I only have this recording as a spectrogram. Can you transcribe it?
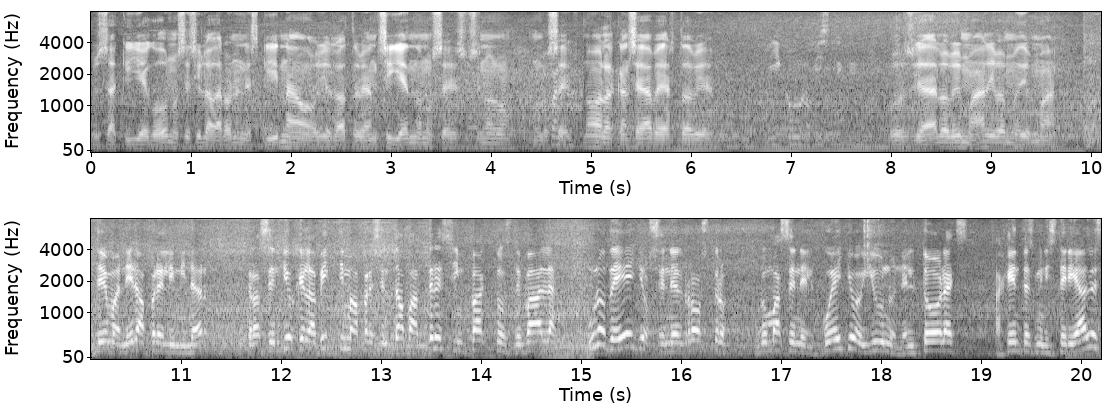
pues aquí llegó, no sé si lo agarraron en esquina o lo estaban siguiendo, no sé, eso sí no, no lo sé. No, lo alcancé a ver todavía. ¿Y cómo lo viste? Pues ya lo vi mal, iba medio mal. De manera preliminar, trascendió que la víctima presentaba tres impactos de bala, uno de ellos en el rostro, uno más en el cuello y uno en el tórax. Agentes ministeriales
